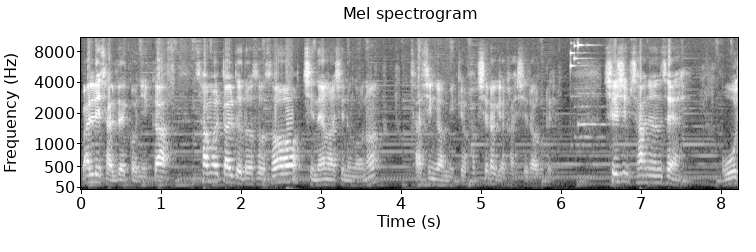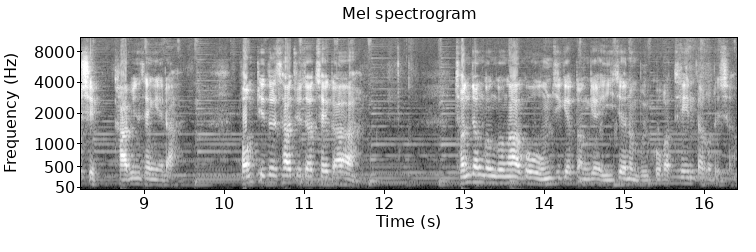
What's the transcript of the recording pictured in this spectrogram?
빨리 잘 될 거니까 3월달 들어서서 진행하시는 거는 자신감 있게 확실하게 가시라 그래요. 74년생 50 갑인생이라 범띠들 사주 자체가 전전긍긍하고 움직였던 게 이제는 물꼬가 트인다 그러죠.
